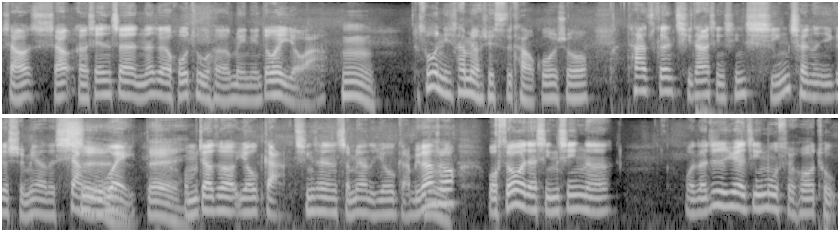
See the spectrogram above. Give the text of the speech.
小小呃先生，那个火土合每年都会有啊。嗯。可是问题他没有去思考过说，它跟其他行星形成了一个什么样的相位，对。我们叫做 yoga，形成了什么样的 yoga？比方说，嗯。我所有的行星呢，我的日月金木水火土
